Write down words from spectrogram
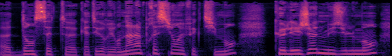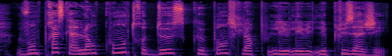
euh, dans cette catégorie. On a l'impression effectivement que les jeunes musulmans vont presque à l'encontre de ce que pensent les, plus âgés,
